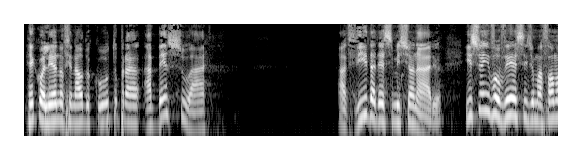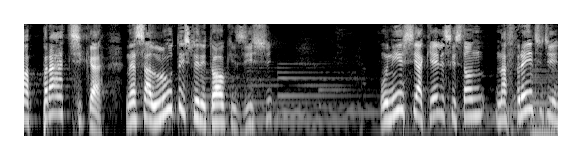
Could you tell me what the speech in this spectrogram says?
recolher no final do culto para abençoar a vida desse missionário. Isso é envolver-se de uma forma prática nessa luta espiritual que existe unir-se àqueles que estão na frente de,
